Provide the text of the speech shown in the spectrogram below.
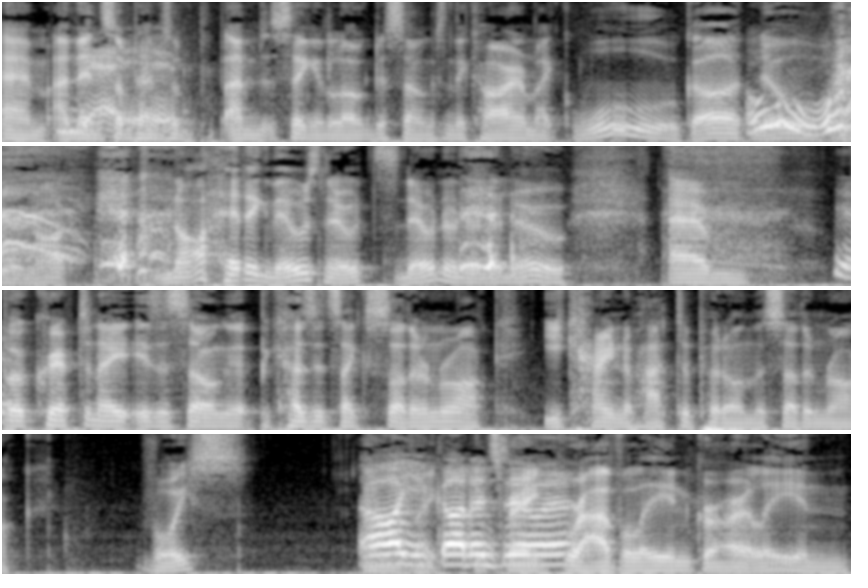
Um, and then Yeah, sometimes yeah. I'm, I'm singing along to songs in the car. I'm like, "Whoa, God, no, Ooh. you're not not hitting those notes. No, no, no, no, no." Um, But Kryptonite is a song that because it's like southern rock, you kind of had to put on the southern rock voice. Oh, you like, gotta it's do very it. gravelly and growly and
